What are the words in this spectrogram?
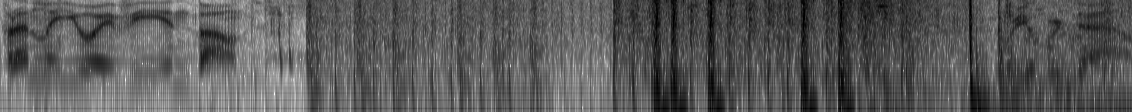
Friendly UAV inbound. Reaper down.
